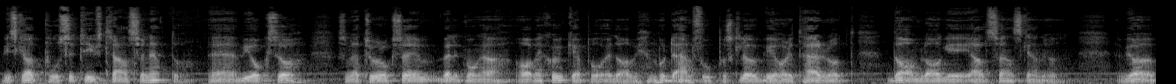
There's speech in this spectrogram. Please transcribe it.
vi ska ha ett positivt transfernetto. Eh, vi också, som jag tror också är väldigt många avundsjuka på idag, vi är en modern fotbollsklubb. Vi har ett herr och ett damlag i Allsvenskan nu. Vi har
